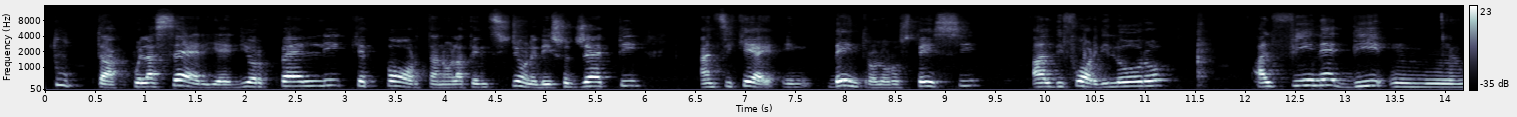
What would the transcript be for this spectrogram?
tutta quella serie di orpelli che portano l'attenzione dei soggetti anziché in, dentro loro stessi, al di fuori di loro, al fine di mm,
